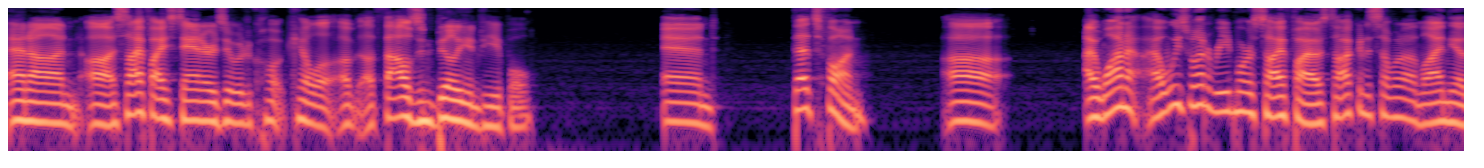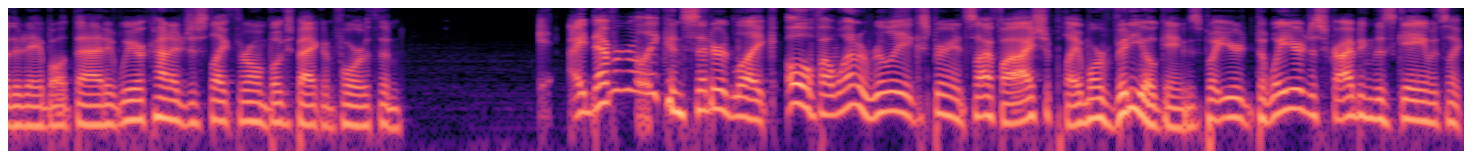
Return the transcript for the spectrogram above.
and on uh, sci-fi standards, it would kill a, a, a thousand billion people. And that's fun. Uh, I want to. I always want to read more sci-fi. I was talking to someone online the other day about that, and we were kind of just like throwing books back and forth. And I never really considered like, oh, if I want to really experience sci-fi, I should play more video games. But you're the way you're describing this game, it's like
